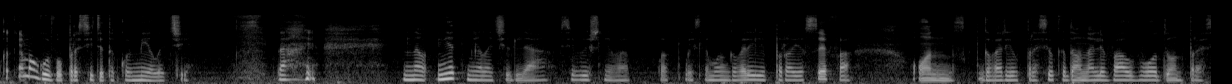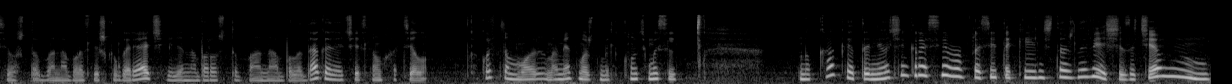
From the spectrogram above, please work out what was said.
как я могу его просить о такой мелочи? Да? Но нет мелочи для Всевышнего, как если мы говорили про Йосефа, он говорил, просил, когда он наливал воду, он просил, чтобы она была слишком горячая, или наоборот, чтобы она была, да, горячая, если он хотел. В какой-то момент может мелькнуть мысль, ну как это, не очень красиво просить такие ничтожные вещи, зачем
